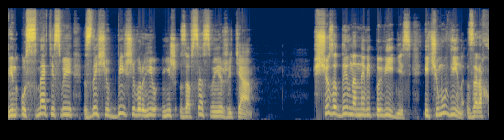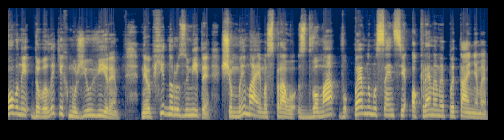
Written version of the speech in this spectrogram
Він у смерті своїй знищив більше ворогів, ніж за все своє життя. Що за дивна невідповідність і чому він зарахований до великих мужів віри? Необхідно розуміти, що ми маємо справу з двома в певному сенсі окремими питаннями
